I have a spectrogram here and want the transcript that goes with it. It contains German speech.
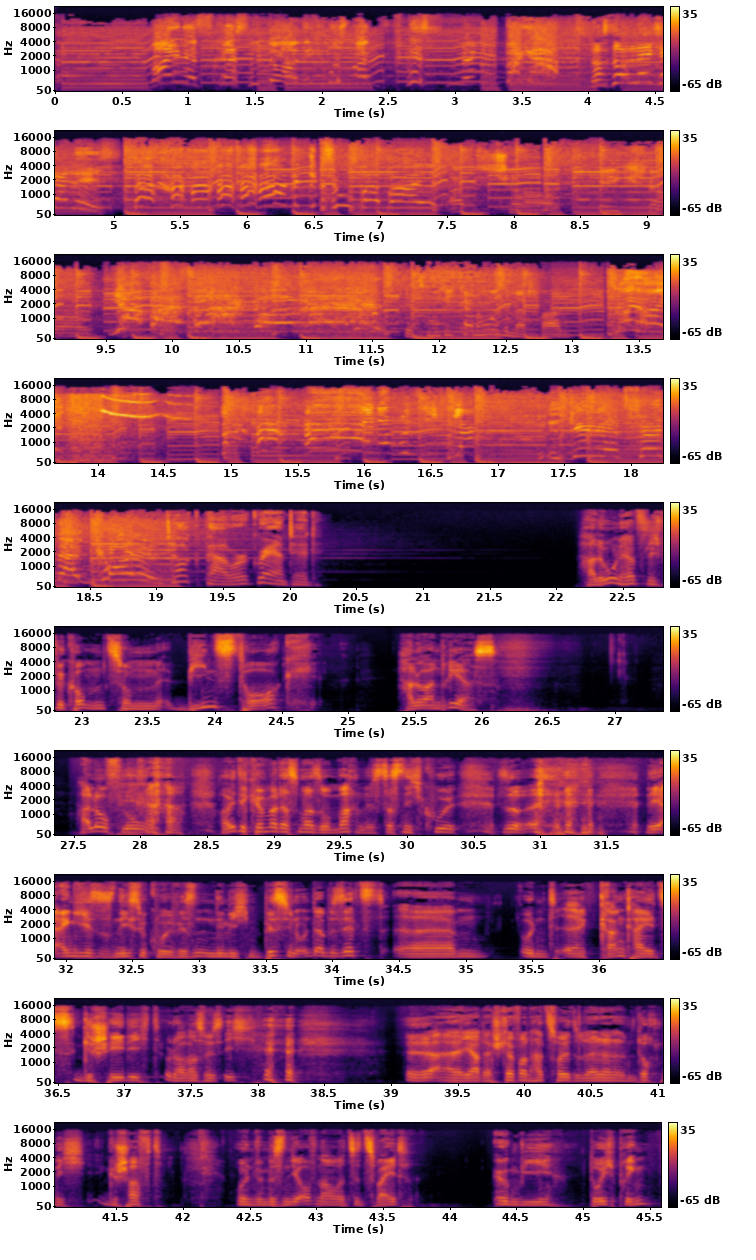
Meine Fresse dort! Ich muss mal pissen mit dem Bagger! Das ist doch lächerlich! mit dem Superball! Ach, schau. Ich schau. Ja, was, Vogel! Jetzt muss ich keine Hose mehr tragen. Freiheit! ich gebe jetzt schön einen Keulen! Talk Power granted. Hallo und herzlich willkommen zum Beanstalk. Hallo Andreas. Hallo Flo. Heute können wir das mal so machen. Ist das nicht cool? So, nee, eigentlich ist es nicht so cool. Wir sind nämlich ein bisschen unterbesetzt ähm, und äh, krankheitsgeschädigt oder was weiß ich. äh, ja, der Stefan hat es heute leider dann doch nicht geschafft und wir müssen die Aufnahme zu zweit irgendwie durchbringen.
